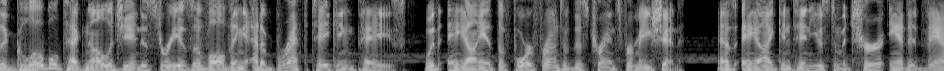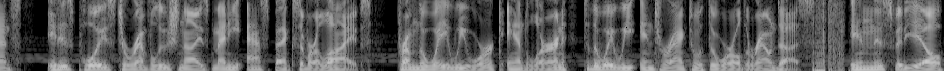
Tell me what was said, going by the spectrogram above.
The global technology industry is evolving at a breathtaking pace, with AI at the forefront of this transformation. As AI continues to mature and advance, it is poised to revolutionize many aspects of our lives, from the way we work and learn to the way we interact with the world around us. In this video,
